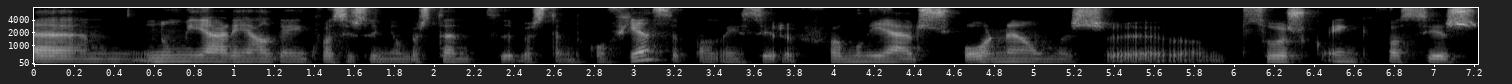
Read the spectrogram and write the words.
um, nomearem alguém que vocês tenham bastante, bastante confiança, podem ser familiares ou não, mas uh, pessoas em que vocês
